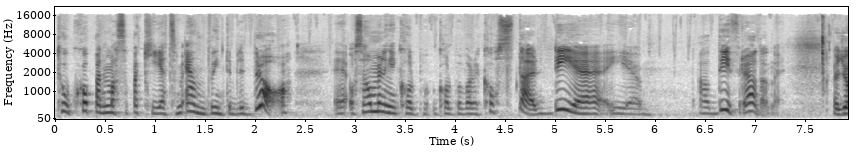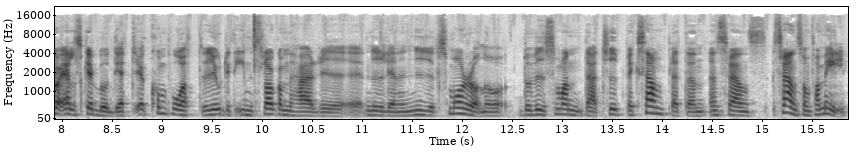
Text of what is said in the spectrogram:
tokshoppa en massa paket som ändå inte blir bra. Eh, och så har man ingen koll på, koll på vad det kostar. Det är, ja, det är förödande. Jag älskar budget. Jag kom på att jag gjorde ett inslag om det här i, eh, nyligen i Nyhetsmorgon och då visar man det här typexemplet, en, en svensk, Svensson-familj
